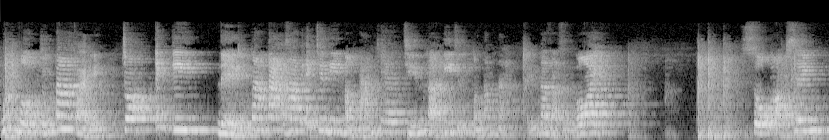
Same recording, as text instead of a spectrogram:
Bước một, chúng ta phải chọn x y để chúng ta tạo ra cái x trên y bằng 8 chia 9 và y trừ x bằng 5 này. Để chúng ta giả sử gọi số học sinh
